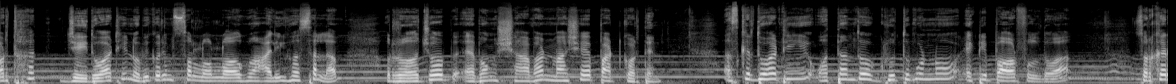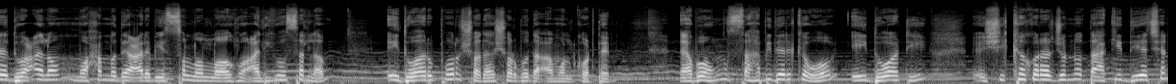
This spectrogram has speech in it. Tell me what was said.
অর্থাৎ যেই দোয়াটি নবী করিম সাল্লাহ আলী আসাল্লাম রজব এবং শাবান মাসে পাঠ করতেন। আজকের দোয়াটি অত্যন্ত গুরুত্বপূর্ণ একটি পাওয়ারফুল দোয়া। সরকারের দোয়া আলম মোহাম্মদ আরবি সাল্লাহ আলী আসাল্লাম এই দোয়ার উপর সদা সর্বদা আমল করতেন এবং সাহাবিদেরকেও এই দোয়াটি শিক্ষা করার জন্য তাকিদ দিয়েছেন,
